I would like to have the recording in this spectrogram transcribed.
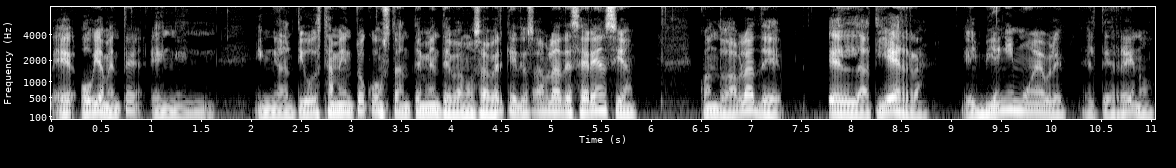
Eh, obviamente, en, el Antiguo Testamento constantemente vamos a ver que Dios habla de esa herencia cuando habla de la tierra, el bien inmueble, el terreno,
